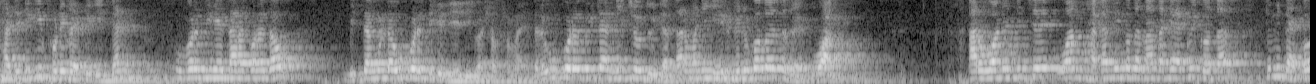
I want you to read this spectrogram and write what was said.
thirty degree forty five degree then উপরের দিকে দাঁড়া করে দাও। বৃত্তাঙ্গুলটা উপরের দিকে দিয়ে দিবা সবসময়। তাহলে উপরে দুইটা, নিচেও দুইটা, তার মানে এর ভ্যালু কত হয়ে যাবে? ওয়ান আর ওয়ানের নিচে ওয়ান থাকা যে কথা, না থাকা একই কথা, তুমি দেখো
